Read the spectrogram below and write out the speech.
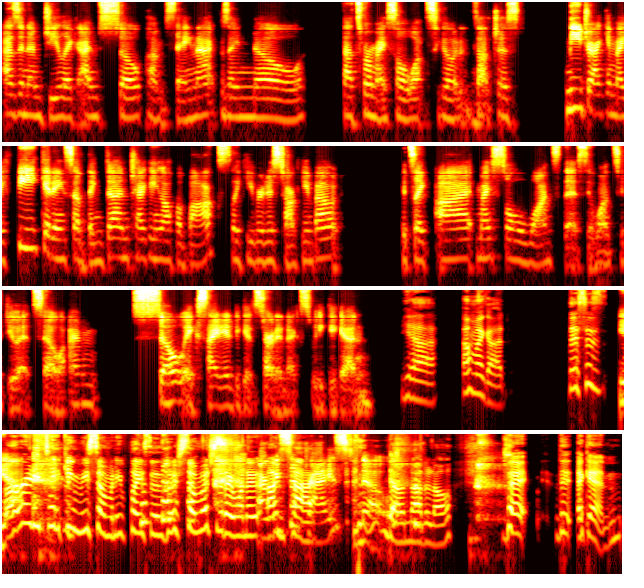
as an MG, like I'm so pumped saying that because I know that's where my soul wants to go. And it's not just me dragging my feet, getting something done, checking off a box, like you were just talking about. It's like I my soul wants this. It wants to do it. So I'm so excited to get started next week again. Yeah. Oh my god. This is Yeah. already taking me so many places. There's so much that I want to Are we surprised? No. no, not at all. But th- again,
